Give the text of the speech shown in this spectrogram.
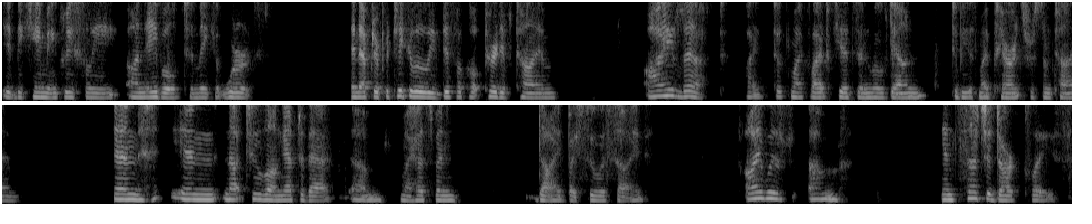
it became increasingly unable to make it work. And after a particularly difficult period of time, I left. I took my five kids and moved down to be with my parents for some time. And in not too long after that, um, my husband died by suicide. I was um, in such a dark place.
